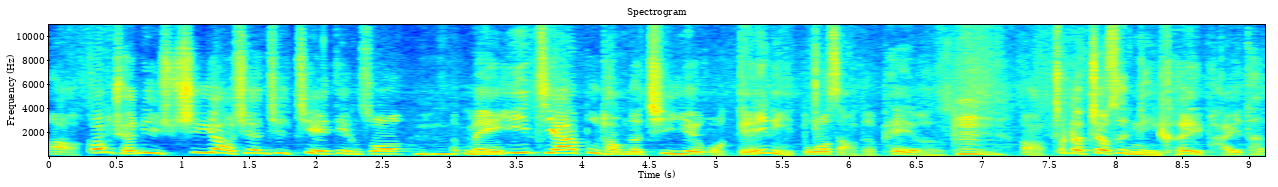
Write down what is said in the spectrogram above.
哈，公权力需要先去界定说，每一家不同的企业，我给你多少的配额，嗯，啊，这个就是你可以排的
